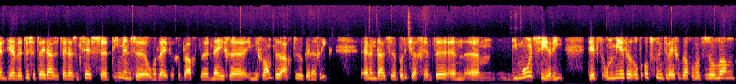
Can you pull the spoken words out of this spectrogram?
En die hebben tussen 2000 en 2006 uh, tien mensen om het leven gebracht. Uh, negen immigranten, acht Turken en een Griek. En een Duitse politieagenten. En um, die moordserie heeft onder meer veel op opschudding teweeggebracht omdat ze zo lang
